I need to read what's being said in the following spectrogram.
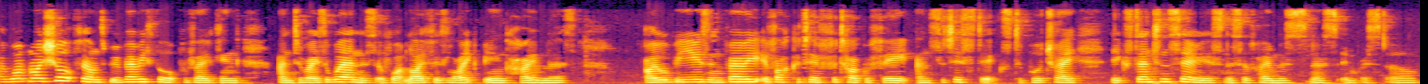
I want my short film to be very thought provoking and to raise awareness of what life is like being homeless. I will be using very evocative photography and statistics to portray the extent and seriousness of homelessness in Bristol.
